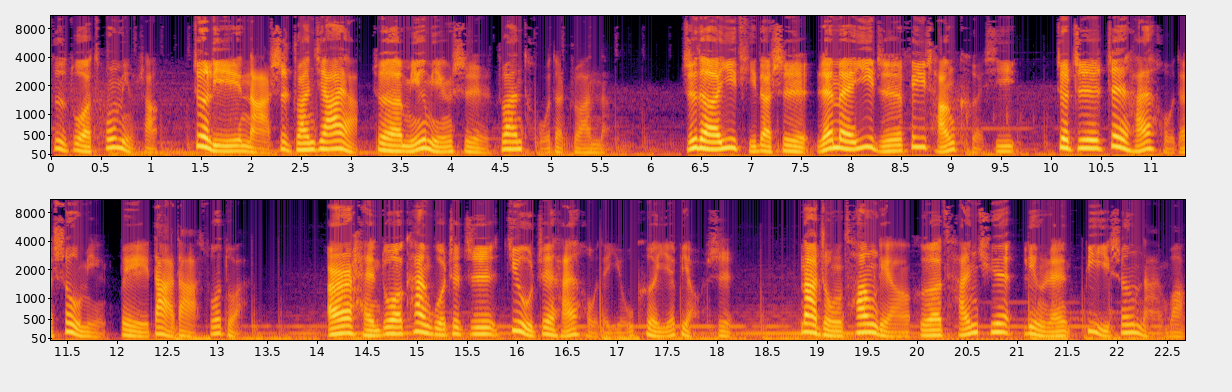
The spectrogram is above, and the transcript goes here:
自作聪明上。这里哪是专家呀？这明明是砖头的砖呢！值得一提的是，人们一直非常可惜，这只镇海吼的寿命被大大缩短。而很多看过这只旧镇海吼的游客也表示，那种苍凉和残缺令人毕生难忘。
